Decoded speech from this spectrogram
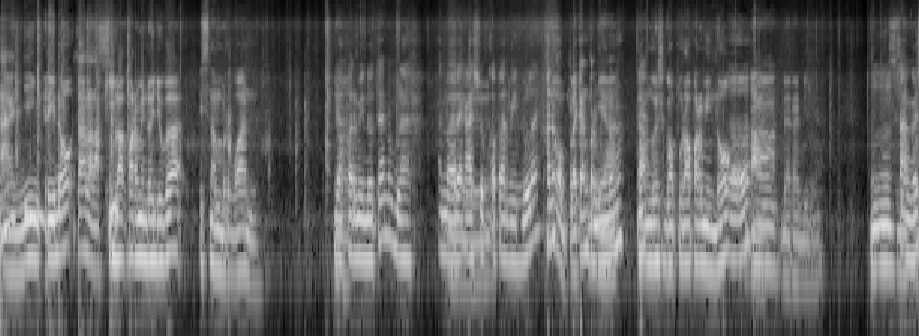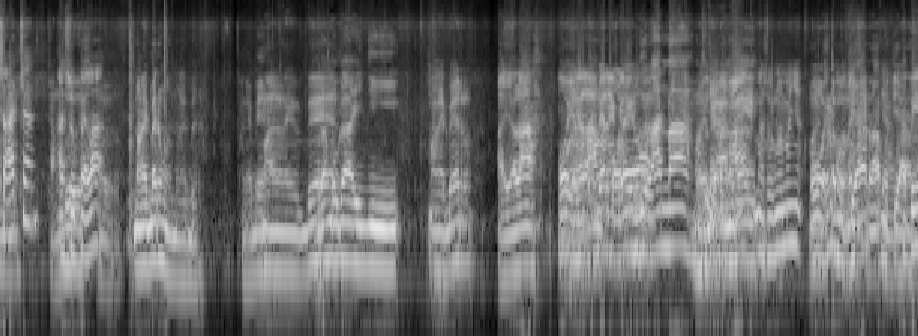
anjing Rido tah lalaki. sebelah Parmindo juga is number one Ya Parmindo teh anu belah anu arek asup ka Parmindo lah. Kan komplek kan Parmindo ya, mah. Canggeus Gapura Parmindo tah daerah dinya Heeh. Sanggeus acan. Canggeus, Asup lah. heeh. Malebar mah Malebar. Maleber. Malebe Orang boga hiji. Maleber. Ayolah. Oh ya Boleh lah, Leber Leber. boleh lah. Bulan lah. Maksudnya masuk namanya. Oh, itu mutiara, mutiara. Tapi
